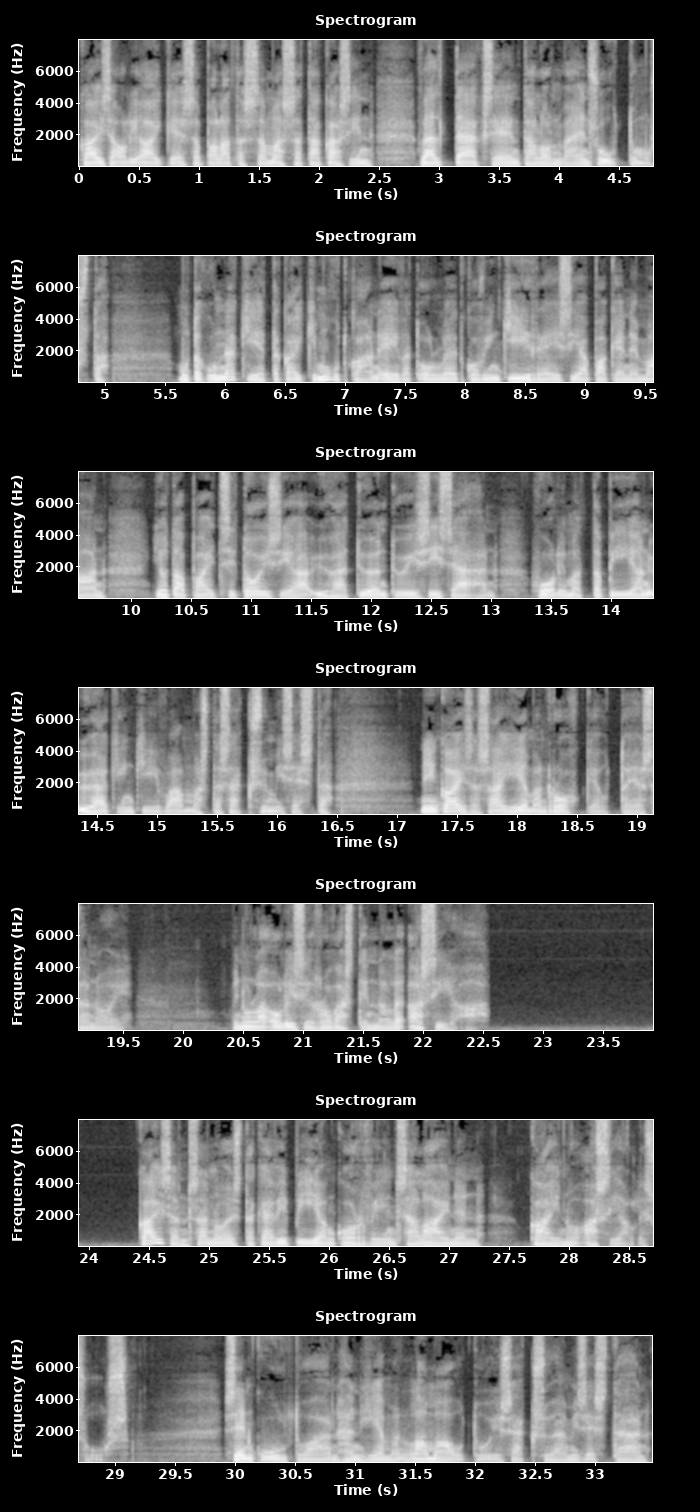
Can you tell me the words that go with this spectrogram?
Kaisa oli aikeessa palata samassa takaisin välttääkseen talonväen suuttumusta, mutta kun näki, että kaikki muutkaan eivät olleet kovin kiireisiä pakenemaan, jota paitsi toisia yhä työntyi sisään, huolimatta pian yhäkin kiivaammasta säksymisestä, niin Kaisa sai hieman rohkeutta ja sanoi, minulla olisi rovastinnalle asiaa. Kaisan sanoista kävi pian korviin salainen, kaino asiallisuus. Sen kuultuaan hän hieman lamautui säksyämisestään,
